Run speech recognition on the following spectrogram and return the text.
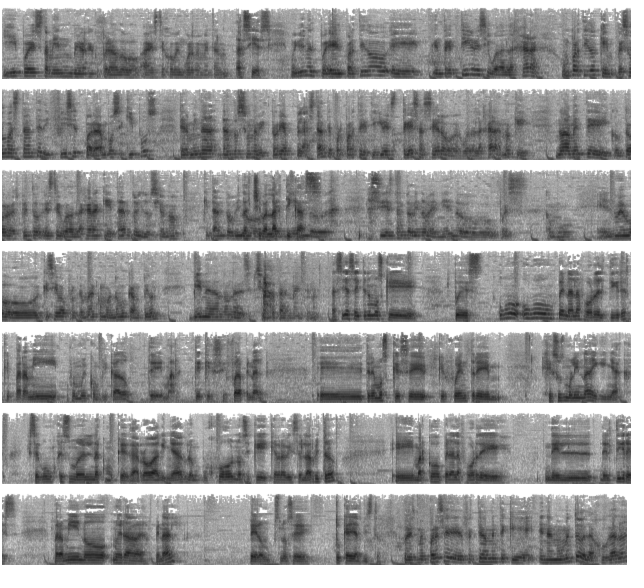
y pues también ver recuperado a este joven guardameta, ¿no? Así es. Muy bien, el, el partido eh, entre Tigres y Guadalajara, un partido que empezó bastante difícil para ambos equipos, termina dándose una victoria aplastante por parte de Tigres 3 a 0 a Guadalajara, ¿no? Que nuevamente y con todo respeto, este Guadalajara que tanto ilusionó, que tanto vino Las chivalácticas. vendiendo- así es, tanto vino vendiendo pues como el nuevo, que se iba a proclamar como el nuevo campeón, viene dando una decepción totalmente, ¿no? Así es, ahí tenemos que, pues, hubo, hubo un penal a favor del Tigres que para mí fue muy complicado de, mar de que se fuera penal. Eh, tenemos que se que fue entre Jesús Molina y Guiñac. Según Jesús Molina como que agarró a Guiñac, lo empujó, no sé qué, qué habrá visto el árbitro. Eh, marcó penal a favor de, del, del Tigres. Para mí no, no era penal, pero pues, no sé, tú qué hayas visto. Pues me parece efectivamente que en el momento de la jugada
